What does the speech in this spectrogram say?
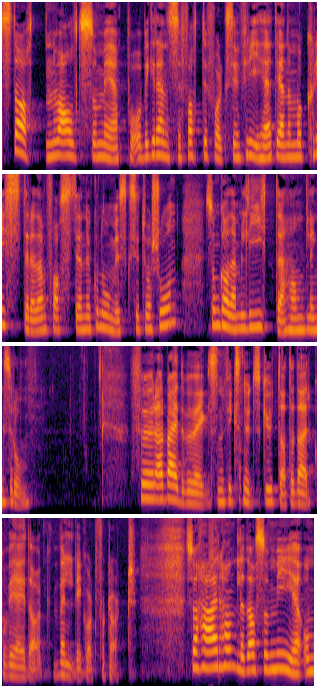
Staten var altså med på å begrense fattigfolk sin frihet gjennom å klistre dem fast i en økonomisk situasjon som ga dem lite handlingsrom. Før arbeiderbevegelsen fikk snudd skuta til der hvor vi er i dag. Veldig kort fortalt. Så her handler det altså mye om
